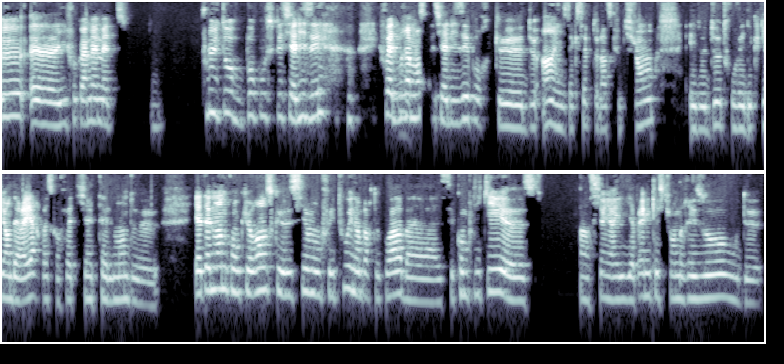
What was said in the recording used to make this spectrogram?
eux, euh, il faut quand même être plutôt beaucoup spécialisé. Il faut être vraiment spécialisé pour que de un ils acceptent l'inscription et de deux trouver des clients derrière parce qu'en fait il y a tellement de il y a tellement de concurrence que si on fait tout et n'importe quoi, bah c'est compliqué. Euh, enfin s'il n'y a, pas une question de réseau ou de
